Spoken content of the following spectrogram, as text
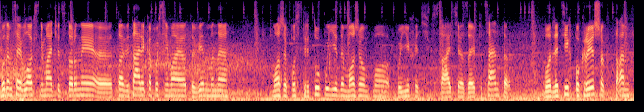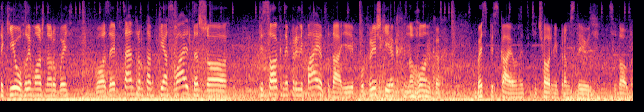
Будемо цей влог знімати від сторони. е, То Віталіка поснімаю, то він мене. Може по стріту поїдемо, можемо поїхати, кстати, за епіцентр. Бо для цих покришок там такі угли можна робити. Бо за епіцентром там такий асфальт, що пісок не приліпає туди, і покришки як на гонках. Без піска, і вони такі чорні прям стають. Це добре.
